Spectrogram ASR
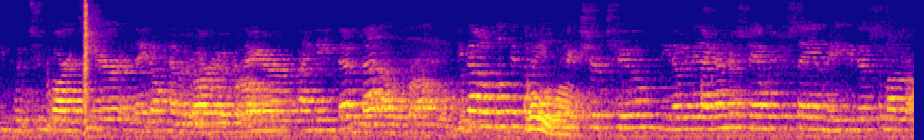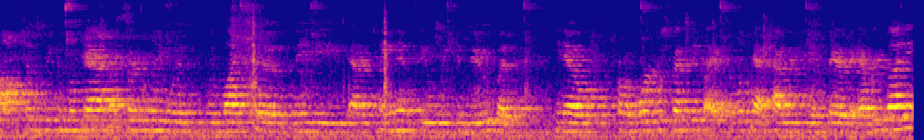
you put two guards here and they don't have a guard over there, I mean, that, We don't that, have a problem. you gotta look at the No, you whole won't. picture too, do you know what I mean? I understand what you're saying, maybe there's some other options we can look at, I certainly would, would like to maybe entertain it, see what we can do, but, you know, from a board perspective, I have to look at how you're being fair to everybody.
